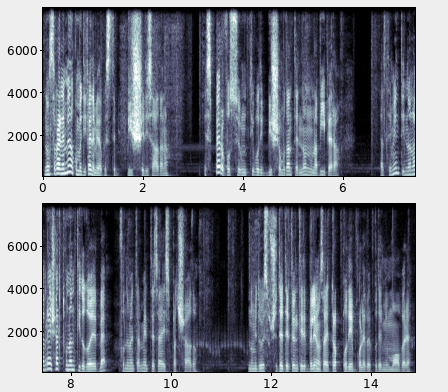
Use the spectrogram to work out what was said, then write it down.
Non saprei nemmeno come difendermi da queste bisce di Satana. E spero fosse un tipo di biscia mutante e non una vipera. Altrimenti non avrei certo un antidoto e beh, fondamentalmente sarei spacciato. Non mi dovesse succedere direttamente del veleno, sarei troppo debole per potermi muovere.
